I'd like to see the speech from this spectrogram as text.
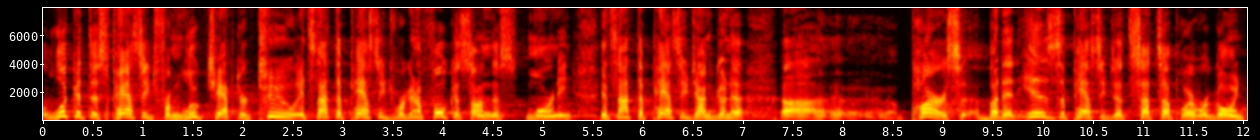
look at this passage from Luke chapter 2. It's not the passage we're going to focus on this morning. It's not the passage I'm going to uh, parse, but it is the passage that sets up where we're going.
